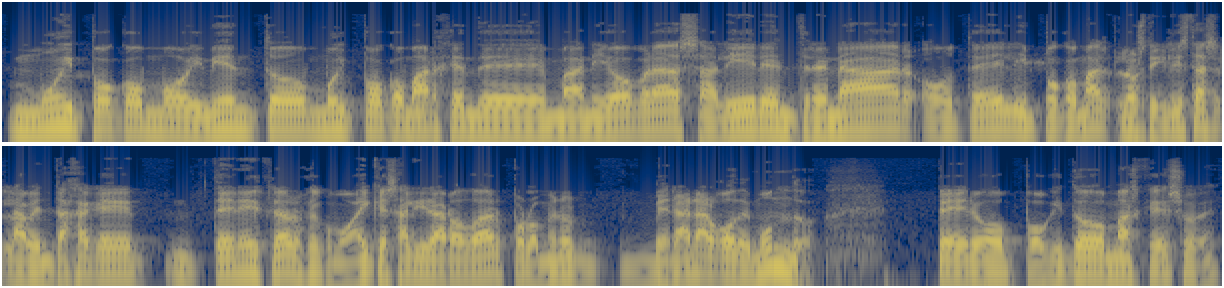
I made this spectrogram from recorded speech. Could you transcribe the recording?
muy poco movimiento, muy poco margen de maniobra, salir, entrenar, hotel y poco más. Los ciclistas, la ventaja que tenéis, claro, es que como hay que salir a rodar, por lo menos verán algo de mundo, pero poquito más que eso, ¿eh?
